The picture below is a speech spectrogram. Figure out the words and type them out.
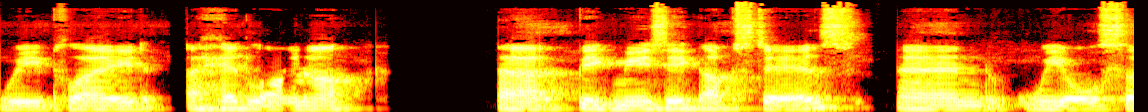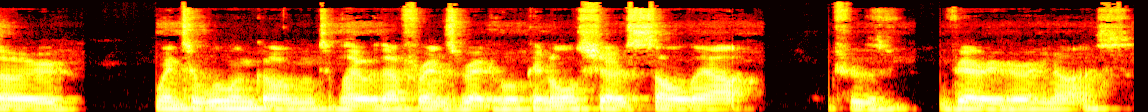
We played a headliner at Big Music upstairs, and we also went to Wollongong to play with our friends Red Hook, and all shows sold out, which was very very nice.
